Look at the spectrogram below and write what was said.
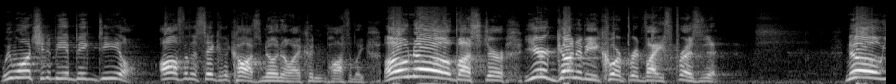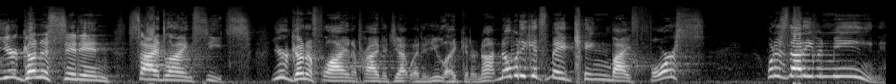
We want you to be a big deal all for the sake of the cause. No, no, I couldn't possibly. Oh no, Buster, you're going to be corporate vice president. No, you're going to sit in sideline seats. You're going to fly in a private jet whether you like it or not. Nobody gets made king by force. What does that even mean?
